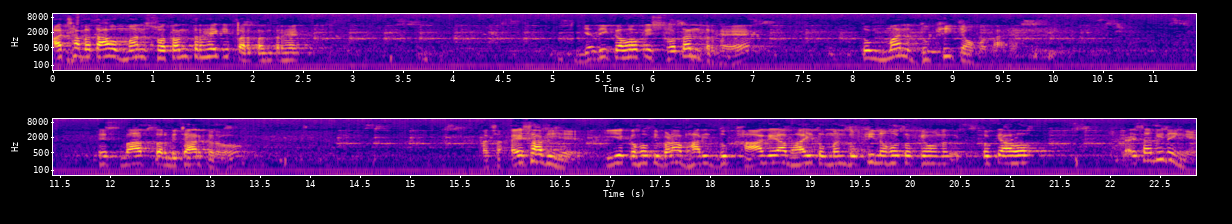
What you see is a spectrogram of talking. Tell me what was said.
अच्छा बताओ, मन स्वतंत्र है कि परतंत्र है? यदि कहो कि स्वतंत्र है तो मन दुखी क्यों होता है? इस बात पर विचार करो। अच्छा ऐसा भी है ये कहो कि बड़ा भारी दुख आ गया भाई तो मन दुखी न हो तो क्यों न, तो क्या हो? ऐसा भी नहीं है।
